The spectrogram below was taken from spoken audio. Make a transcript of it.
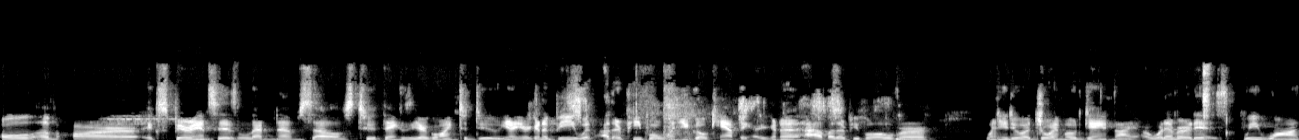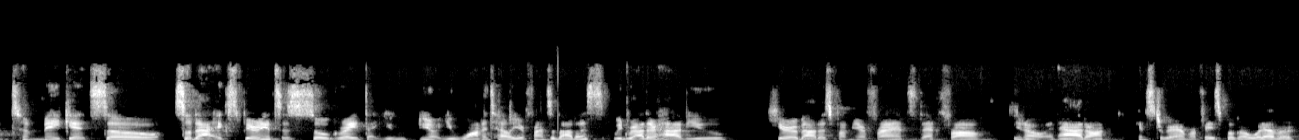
All of our experiences lend themselves to things you're going to do. You know, you're going to be with other people when you go camping, or you're going to have other people over when you do a joy mode game night or whatever it is we want to make it so so that experience is so great that you you know you want to tell your friends about us we'd rather have you hear about us from your friends than from you know an ad on Instagram or Facebook or whatever.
